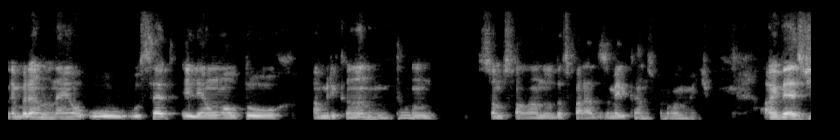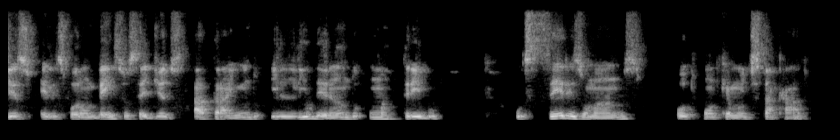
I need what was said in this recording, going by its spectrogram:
Lembrando, né, o, o Seth, ele é um autor americano, então estamos falando das paradas americanas, provavelmente. Ao invés disso, eles foram bem-sucedidos atraindo e liderando uma tribo. Os seres humanos, outro ponto que é muito destacado,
